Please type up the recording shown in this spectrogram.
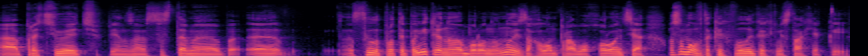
е, працюють я не знаю, системи е, сили протиповітряної оборони, ну і загалом правоохоронця, особливо в таких великих містах, як Київ.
